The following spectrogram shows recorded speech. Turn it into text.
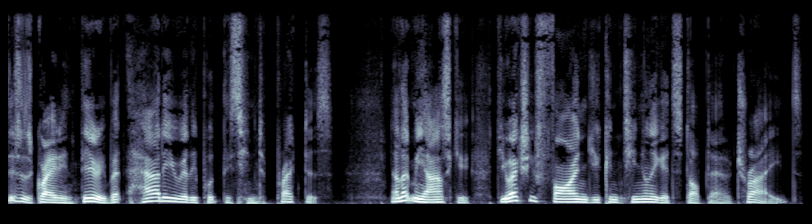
this is great in theory, but how do you really put this into practice? Now, let me ask you do you actually find you continually get stopped out of trades,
